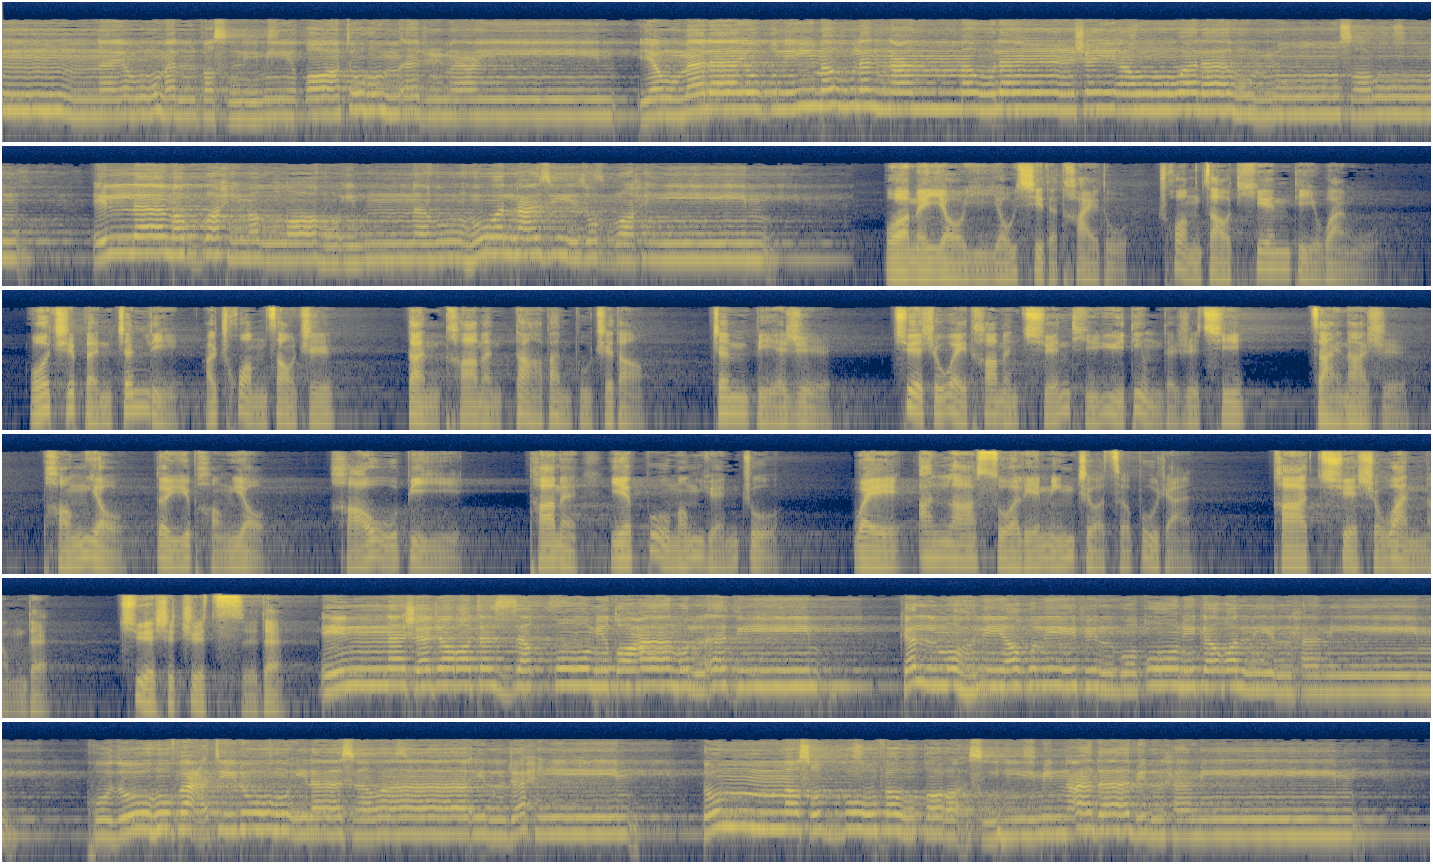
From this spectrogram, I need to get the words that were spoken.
الفصل ميقاتهم أجمعين يوم لا يغني مولا عن مولا شيئا ولا هم ينصرون ينصرون إلا من رحم الله إنه هو العزيز الرحيم 我没有以游戏的态度创造天地万物，我只本真理 而创造之，但他们大半不知道，真别日，却是为他们全体预定的日期，在那日，朋友对于朋友毫无裨益，他们也不蒙援助。为安拉所怜悯者则不然，他却是万能的，却是至慈的。إن شجرة الزقوم طعام الأثيم. كالمهل يغلي في البطون كغلي الحميم. خذوه فاعتلوه إلى سواء الجحيم. ثم صبوا فوق رأسه من عذاب الحميم.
